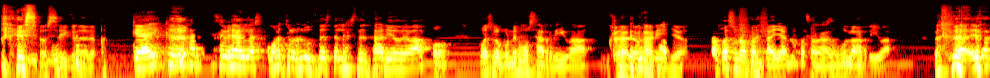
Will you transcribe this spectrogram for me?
Eso sí, claro. ¿Que hay que dejar que se vean las cuatro luces del escenario debajo? Pues lo ponemos arriba. Claro, cariño. Tapas una pantalla, no pasa nada, ponlo arriba. O sea, era,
